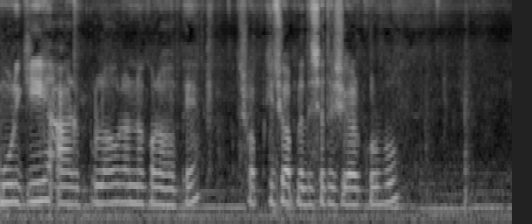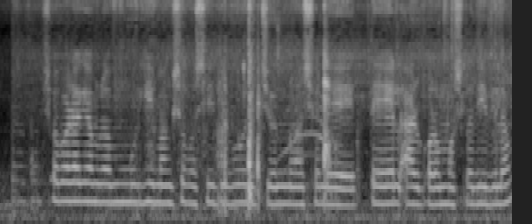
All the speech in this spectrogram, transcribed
মুরগি আর পোলাও রান্না করা হবে। সব কিছু আপনাদের সাথে শেয়ার করব। সবার আগে আমরা মুরগির মাংস বসিয়ে দেবো, এর জন্য আসলে তেল আর গরম মশলা দিয়ে দিলাম।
